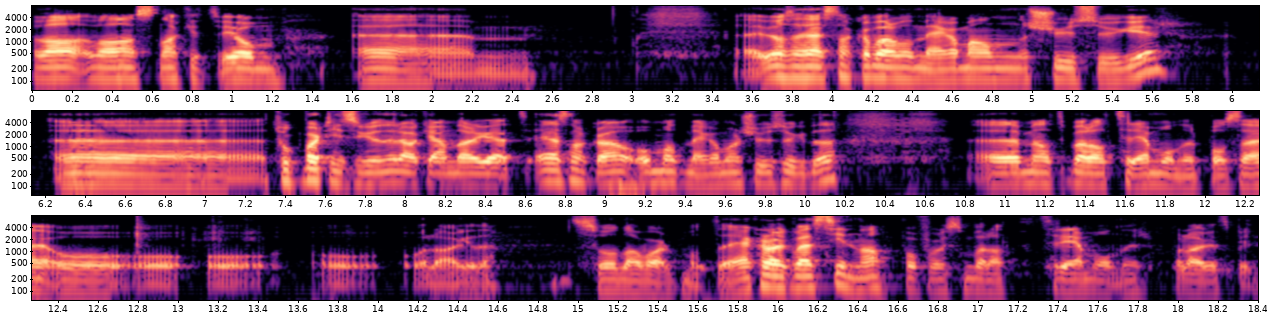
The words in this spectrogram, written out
Hva, hva, snakket vi om? uansett, jeg snakka bare om at Megaman 7 suger. tok bare ti sekunder. Okay, men da er det greit. Jeg snakka om at Megaman 7 sugde, men at de bare har tre måneder på seg å, å, å, å, lage det. Så da var det på en måte Jeg klarer ikke å være sinna på folk som bare har hatt tre måneder på å lage et spill.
